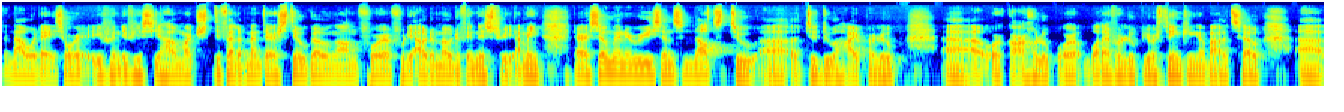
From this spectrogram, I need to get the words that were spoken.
nowadays, or even if you see how much development there's still going on for for the automotive industry, I mean, there are so many reasons not to uh, to do Hyperloop uh, or cargo loop or whatever loop you're thinking about. So uh,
